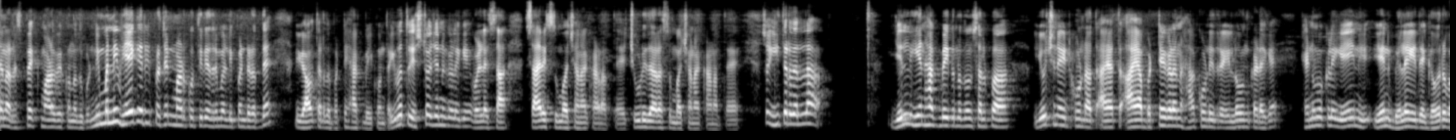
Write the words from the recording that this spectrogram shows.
ಜನ ರೆಸ್ಪೆಕ್ಟ್ ಮಾಡಬೇಕು ಅನ್ನೋದು ಕೂಡ ನಿಮ್ಮನ್ನು ನೀವು ಹೇಗೆ ರಿಪ್ರೆಸೆಂಟ್ ಮಾಡ್ಕೋತೀರಿ ಅದ್ರ ಮೇಲೆ ಡಿಪೆಂಡ್ ಇರುತ್ತೆ. ನೀವು ಯಾವ ಥರದ ಬಟ್ಟೆ ಹಾಕಬೇಕು ಅಂತ. ಇವತ್ತು ಎಷ್ಟೋ ಜನಗಳಿಗೆ ಒಳ್ಳೆ ಸ್ಯಾರೀಸ್ ತುಂಬ ಚೆನ್ನಾಗಿ ಕಾಣುತ್ತೆ, ಚೂಡಿದಾರ ತುಂಬ ಚೆನ್ನಾಗಿ ಕಾಣುತ್ತೆ. ಸೊ ಈ ಥರದೆಲ್ಲ ಎಲ್ಲಿ ಏನು ಹಾಕಬೇಕು ಅನ್ನೋದೊಂದು ಸ್ವಲ್ಪ ಯೋಚನೆ ಇಟ್ಕೊಂಡು ಆಯಾ ಆಯಾ ಬಟ್ಟೆಗಳನ್ನು ಹಾಕ್ಕೊಂಡಿದ್ರೆ ಎಲ್ಲೋ ಒಂದು ಕಡೆಗೆ ಹೆಣ್ಮಕ್ಳಿಗೆ ಏನು ಏನು ಬೆಲೆ ಇದೆ, ಗೌರವ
